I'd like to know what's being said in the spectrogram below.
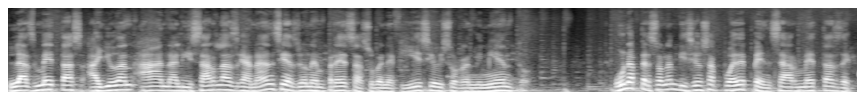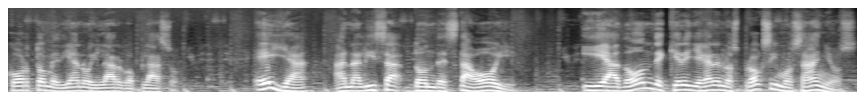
las metas ayudan a analizar las ganancias de una empresa, su beneficio y su rendimiento. Una persona ambiciosa puede pensar metas de corto, mediano y largo plazo. Ella analiza dónde está hoy y a dónde quiere llegar en los próximos años.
